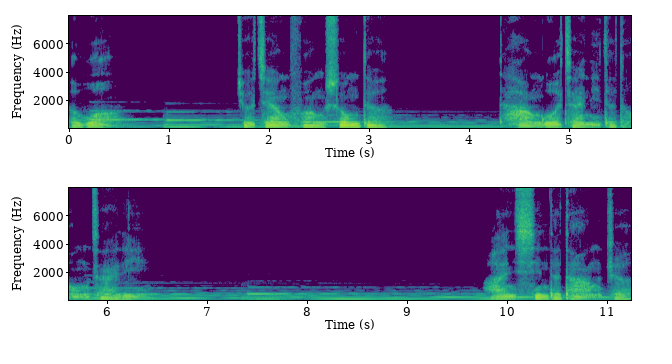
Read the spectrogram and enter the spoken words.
而我就这样放松的躺卧在你的同在里，安心的躺着，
